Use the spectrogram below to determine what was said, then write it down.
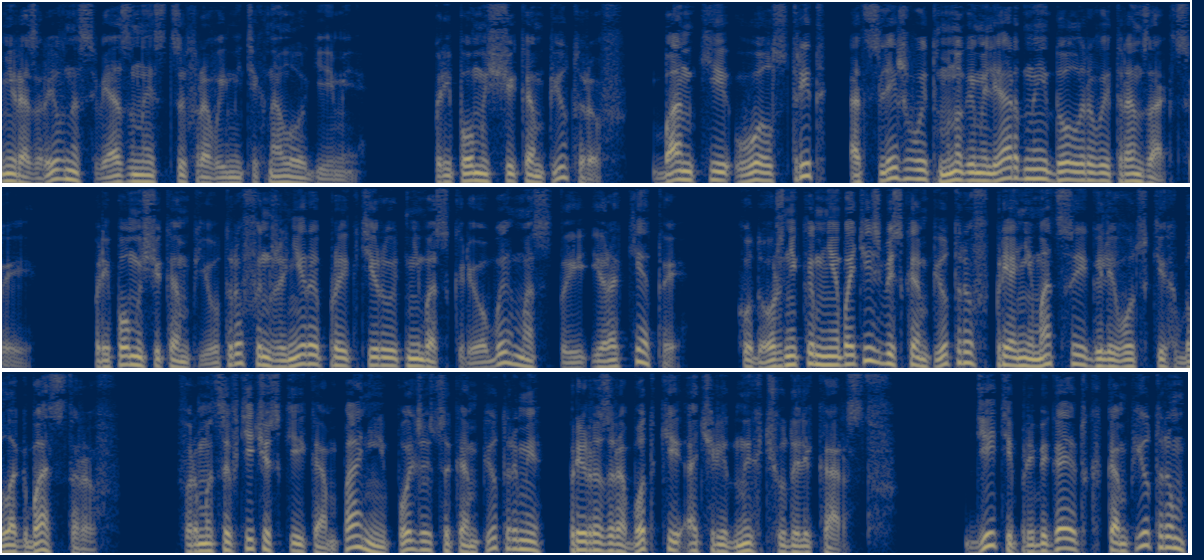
неразрывно связанная с цифровыми технологиями. При помощи компьютеров банки Уолл-стрит отслеживают многомиллиардные долларовые транзакции. При помощи компьютеров инженеры проектируют небоскребы, мосты и ракеты. Художникам не обойтись без компьютеров при анимации голливудских блокбастеров. Фармацевтические компании пользуются компьютерами при разработке очередных чудо-лекарств. Дети прибегают к компьютерам,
